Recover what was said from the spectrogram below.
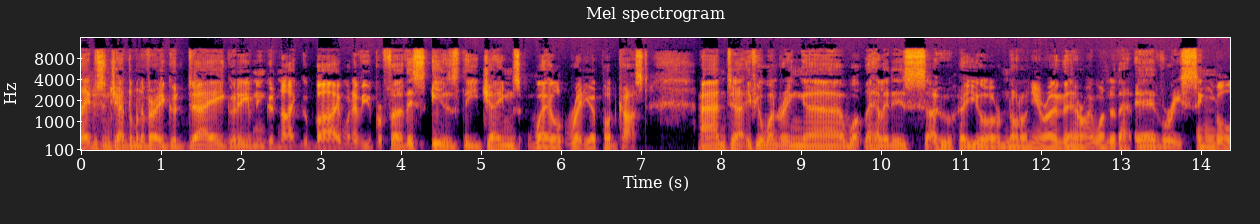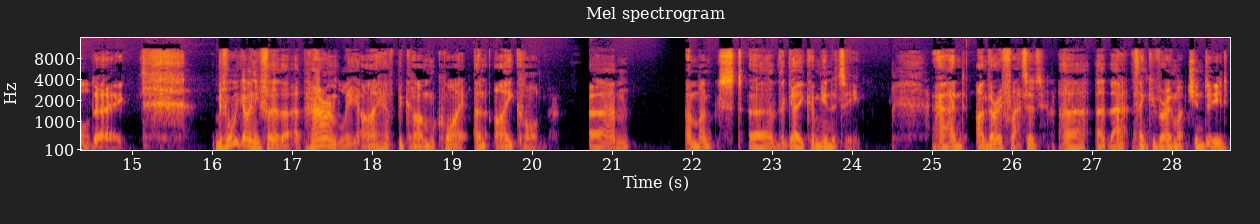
Ladies and gentlemen, a very good day, good evening, good night, goodbye, whatever you prefer. This is the James Whale Radio Podcast. And uh, if you're wondering uh, what the hell it is, so you're not on your own there. I wonder that every single day. Before we go any further, apparently I have become quite an icon um, amongst uh, the gay community. And I'm very flattered uh, at that. Thank you very much indeed.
